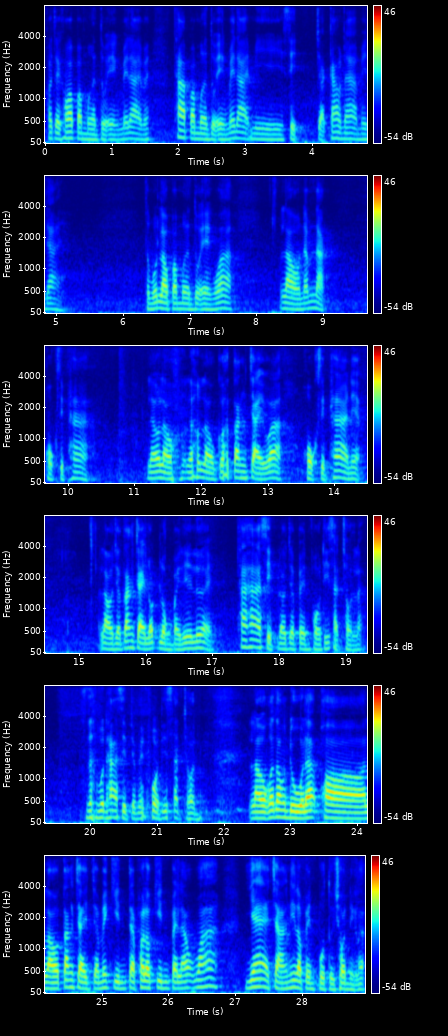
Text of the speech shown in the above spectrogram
เข้าใจคำว่าประเมินตัวเองไม่ได้ไหมถ้าประเมินตัวเองไม่ได้มีสิทธิ์จะก้าวหน้าไม่ได้ สมมุติเราประเมินตัวเองว่าเราน้ำหนัก 65 แล้วเราแล้วเราก็ตั้งใจว่า 65 เนี่ย เราจะตั้งใจลดลงไปเรื่อยๆ ถ้า 50 เราจะเป็นโพธิสัตว์ชนและ สมมติ50จะเป็นโพธิสัตว์ชน เราก็ต้องดูแล้วพอเราตั้งใจจะไม่กิน แต่พอเรากินไปแล้วว่าแย่จังนี่เราเป็นปุตุชนอีกแล้ว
